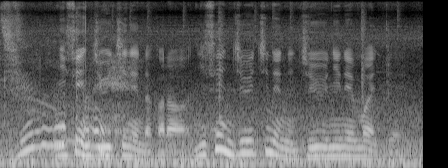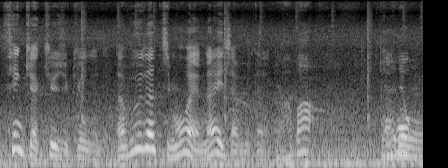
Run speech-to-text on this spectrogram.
2011年だから2011年の12年前って1999年でダブダッチもはやないじゃんみたいな。やば。いやでも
